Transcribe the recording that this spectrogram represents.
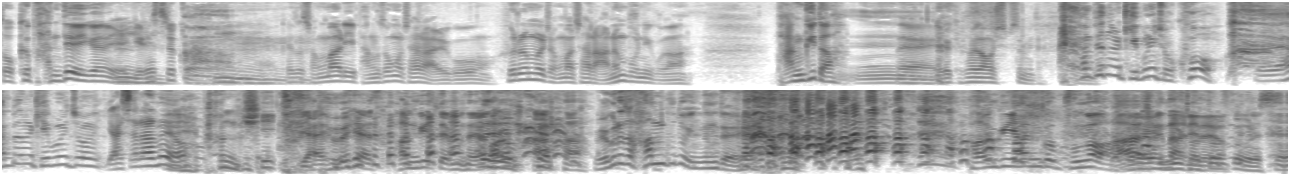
또 그 반대 의견을 음. 얘기를 했을 거예요. 음. 네, 그래서 정말 이 방송을 잘 알고 흐름을 정말 잘 아는 분이구나. 방귀다. 음. 네, 이렇게 표현하고 싶습니다. 한편으로 기분이 좋고 네, 한편으로 기분이 좀 얄쌀하네요. 방귀 야 왜 방귀 때문에요? 왜 그래서 한구도 있는데 방귀 한구 붕어. 아 장난 더 아니네요. 또 그랬어.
